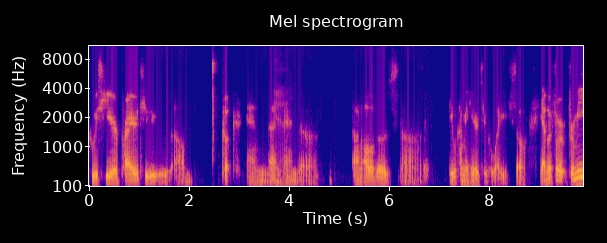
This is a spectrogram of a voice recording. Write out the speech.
who was here prior to um, Cook and and, Yeah. and uh, on all of those uh, people coming here to Hawaii. So yeah, but for for me,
